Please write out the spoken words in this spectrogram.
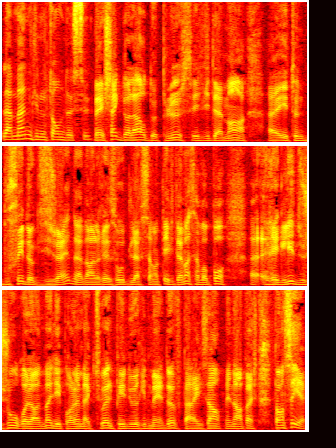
la manne qui nous tombe dessus. Bien, chaque dollar de plus, évidemment, euh, est une bouffée d'oxygène dans le réseau de la santé. Évidemment, ça va pas euh, régler du jour au lendemain les problèmes actuels, pénurie de main-d'œuvre, par exemple. Mais n'empêche, pensez à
